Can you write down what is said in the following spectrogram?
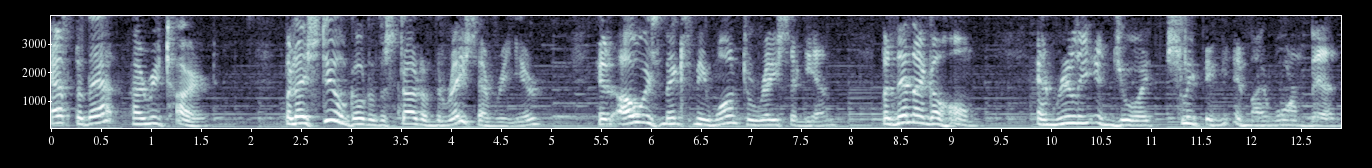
After that, I retired. But I still go to the start of the race every year. It always makes me want to race again, but then I go home and really enjoy sleeping in my warm bed.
